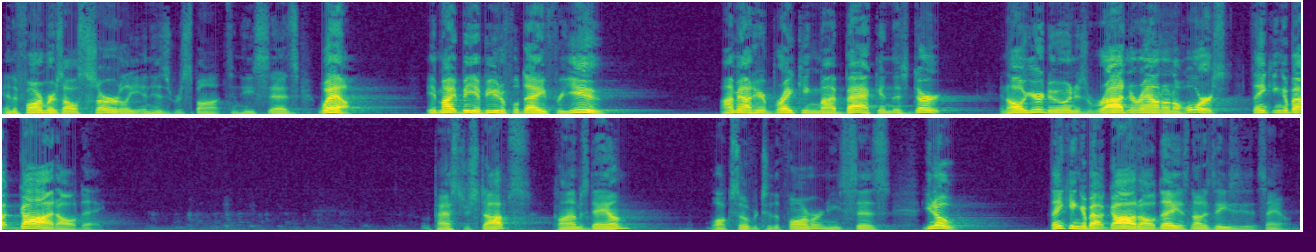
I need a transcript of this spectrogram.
And the farmer is all surly in his response, and he says, Well, it might be a beautiful day for you. I'm out here breaking my back in this dirt, and all you're doing is riding around on a horse thinking about God all day. The pastor stops, climbs down, walks over to the farmer, and he says, You know, thinking about God all day is not as easy as it sounds.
